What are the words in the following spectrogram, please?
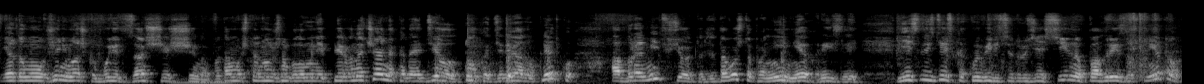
Я думаю, уже немножко будет защищено. Потому что нужно было мне первоначально, когда я делал только деревянную клетку, обрамить все это, для того, чтобы они не грызли. Если здесь, как вы видите, друзья, сильно погрызов нету,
